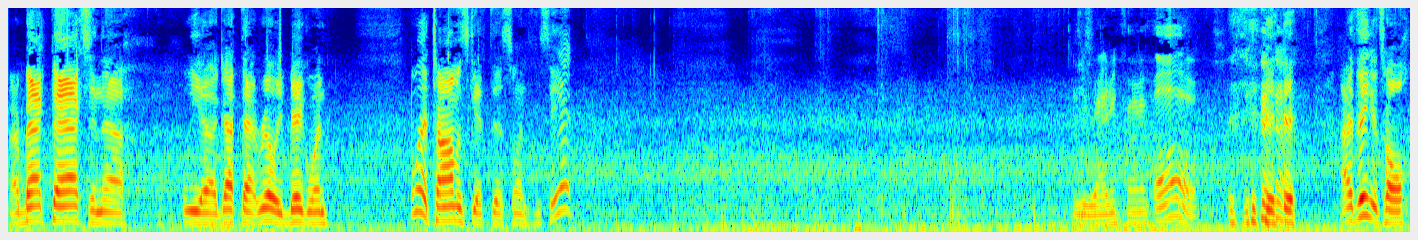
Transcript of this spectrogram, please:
our backpacks and uh, we uh, got that really big one. I'm gonna let Thomas get this one. You see it? Is it right in front of? Oh, I think it's whole.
